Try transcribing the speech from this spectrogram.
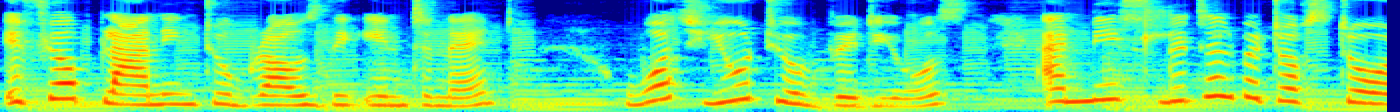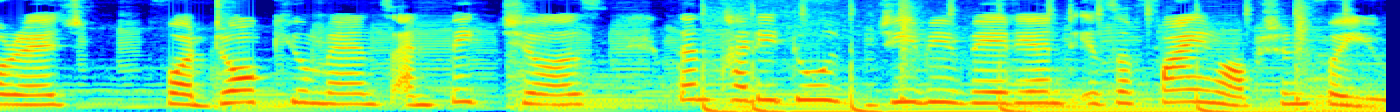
If you're planning to browse the internet, watch YouTube videos, and needs little bit of storage for documents and pictures, then 32GB variant is a fine option for you.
